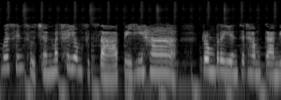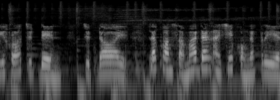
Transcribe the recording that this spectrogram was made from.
เมื่อสิ้นสุดชั้นมัธยมศึกษาปีที่ 5 โรงเรียนจะทำการวิเคราะห์จุดเด่น จุดด้อย และความสามารถด้านอาชีพของนักเรียน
